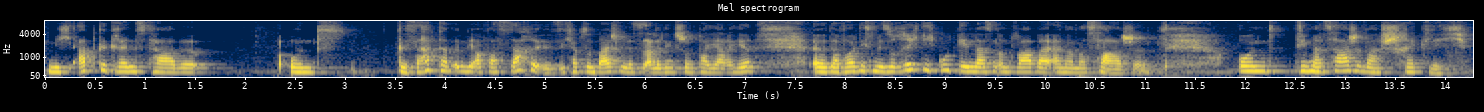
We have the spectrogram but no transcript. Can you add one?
mich abgegrenzt habe und gesagt habe, irgendwie auch was Sache ist. Ich habe so ein Beispiel, das ist allerdings schon ein paar Jahre her, äh, da wollte ich es mir so richtig gut gehen lassen und war bei einer Massage. Und die Massage war schrecklich.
